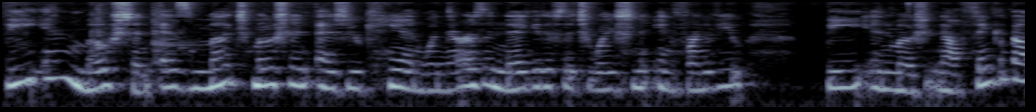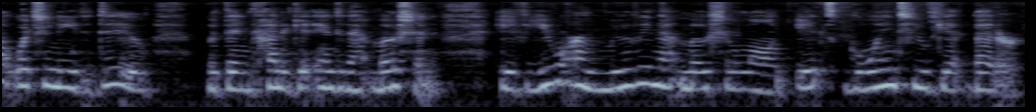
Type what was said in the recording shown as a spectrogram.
Be in motion, as much motion as you can. When there is a negative situation in front of you, be in motion. Now think about what you need to do, but then kind of get into that motion. If you are moving that motion along, it's going to get better.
